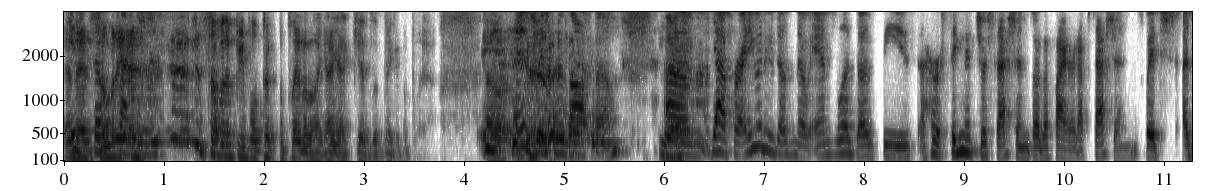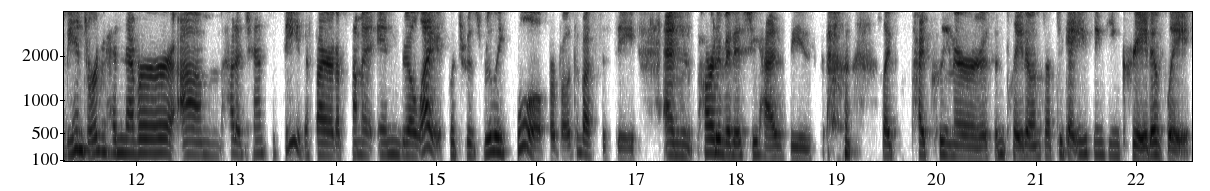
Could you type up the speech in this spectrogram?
And It's then so somebody, then some of the people took the Play-Doh. They're like, I got kids. I'm taking the Play-Doh. which was awesome Yeah. um, yeah, for anyone who doesn't know, Angela does these, her signature sessions are the Fired Up sessions, which uh, me and Jordan had never um, had a chance to see the Fired Up Summit in real life, which was really cool for both of us to see. And part of it is she has these like pipe cleaners and Play Doh and stuff to get you thinking creatively.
